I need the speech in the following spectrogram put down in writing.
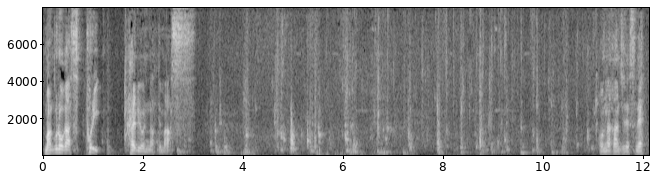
マグロがすっぽり入るようになってます。こんな感じですね。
